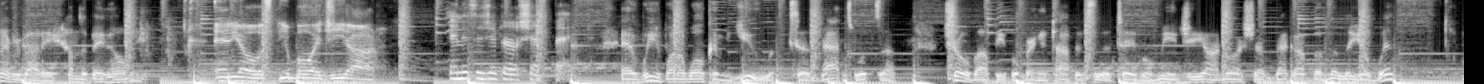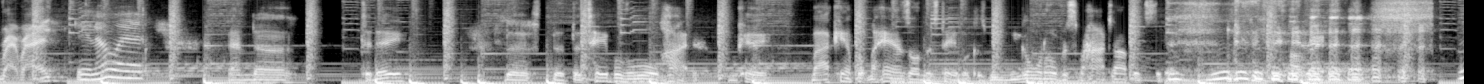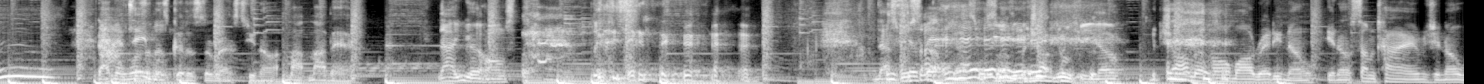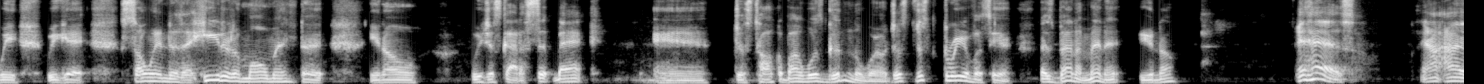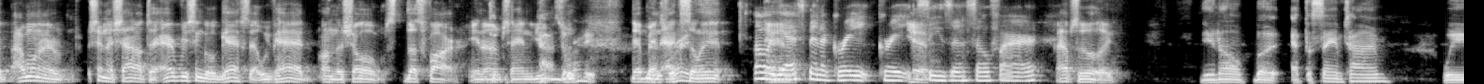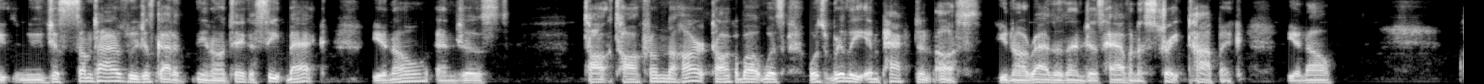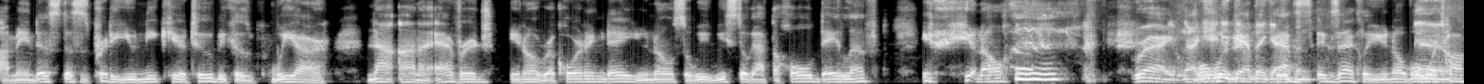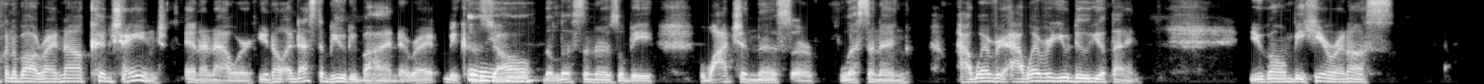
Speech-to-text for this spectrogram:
What's going on, everybody? I'm the big homie. And yo, it's your boy GR. And this is your girl, Chef Beck. And we want to welcome you to That's What's Up. Show about people bringing topics to the table. Me, GR, North Chef Beck are familiar with. Right, right. You know it. And uh today, the, the, the table's a little hot, okay? But I can't put my hands on this table because we we going over some hot topics today. that one wasn't table. as good as the rest, you know. My, my bad. Nah, you good, Holmes. That's what's up. That's what's up. But y'all goofy, you know. But y'all at home already know, you know, sometimes, you know, we we get so into the heat of the moment that, you know, we just gotta sit back and just talk about what's good in the world. Just just three of us here. It's been a minute, you know. It has. I I, I want to send a shout out to every single guest that we've had on the show thus far. You know what I'm saying? You- That's right. They've been That's right. excellent. Oh, And- yeah. It's been a great, great Yeah. season so far. Absolutely. You know, but at the same time, we we just sometimes we just gotta, you know, take a seat back, you know, and just talk talk from the heart, talk about what's what's really impacting us, you know, rather than just having a straight topic, you know. I mean, this this is pretty unique here too because we are not on an average, you know, recording day, you know, so we we still got the whole day left, you know. Mhm. Right. Like any damn thing can happen. Exactly. You know, what we're talking about right now could change in an hour, you know, and that's the beauty behind it, right? Because Mhm. y'all, the listeners, will be watching this or listening, however, however you do your thing. You're gonna be hearing us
